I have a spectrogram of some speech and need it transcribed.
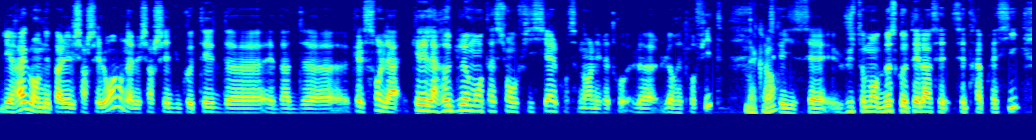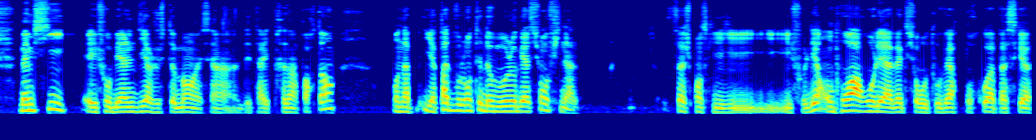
les, règles, on n'est pas allé les chercher loin. On allait chercher du côté de, eh ben de quelles sont la, quelle est la réglementation officielle concernant les rétro, le, le rétrofit. Parce que c'est justement de ce côté-là, c'est très précis. Même si, et il faut bien le dire justement, et c'est un détail très important, il n'y a pas de volonté d'homologation au final. Ça, je pense qu'il faut le dire. On pourra rouler avec sur route ouverte. Pourquoi? Parce que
